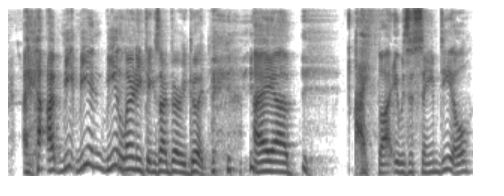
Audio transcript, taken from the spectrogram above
I, I me, me and me and learning things aren't very good. I uh, I thought it was the same deal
